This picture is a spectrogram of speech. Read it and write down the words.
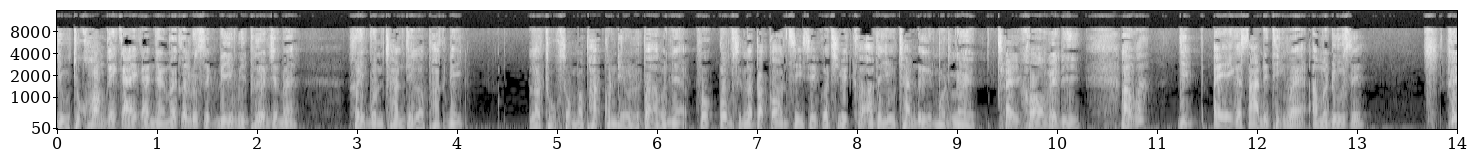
อยู่ทุกห้องใกล้ๆกันอย่างน้อยก็รู้สึกดีว่ามีเพื่อนใช่ไหมเคยบนชั้นที่เราพักนี่เราถูกส่งมาพักคนเดียวหรือเปล่าวะเนี่ยพวกกรมศิลปากรสี่สิบกว่าชีวิตเขาอาจจะอยู่ชั้นอื่นหมดเลยใจคอไม่ดี เอาวะหยิบไอเอกสารที่ทิ้งไว้เอามาดูซิให้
